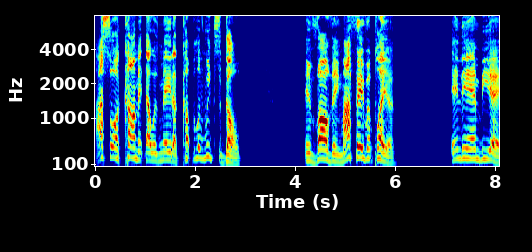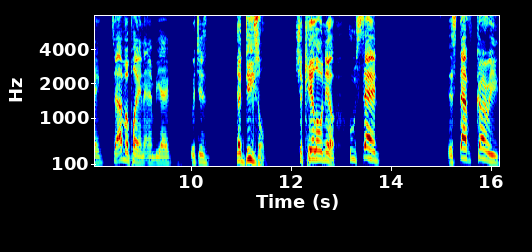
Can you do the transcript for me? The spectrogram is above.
I saw a comment that was made a couple of weeks ago involving my favorite player, in the NBA to ever play in the NBA, which is the Diesel, Shaquille O'Neal, who said that Steph Curry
